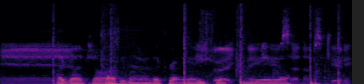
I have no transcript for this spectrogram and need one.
and I got John. Copy that. Are there currently any Strike. jets in the you. area? Setting up security.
